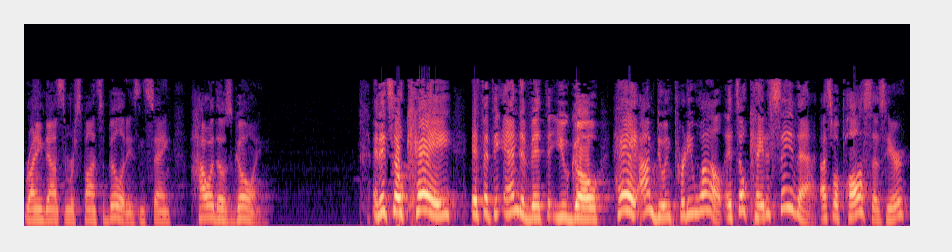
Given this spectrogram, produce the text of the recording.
writing down some responsibilities and saying, how are those going? And it's okay if at the end of it that you go, hey, I'm doing pretty well. It's okay to say that. That's what Paul says here.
